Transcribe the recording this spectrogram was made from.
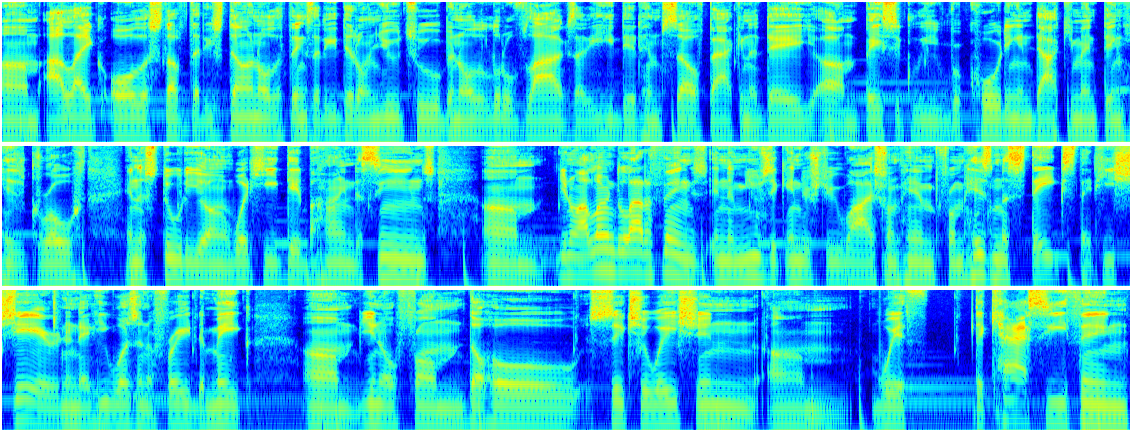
um, I like all the stuff that he's done, all the things that he did on YouTube, and all the little vlogs that he did himself back in the day. Um, basically, recording and documenting his growth in the studio and what he did behind the scenes. Um, you know, I learned a lot of things in the music industry wise from him, from his mistakes that he shared and that he wasn't afraid to make. Um, you know, from the whole situation um, with the Cassie thing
